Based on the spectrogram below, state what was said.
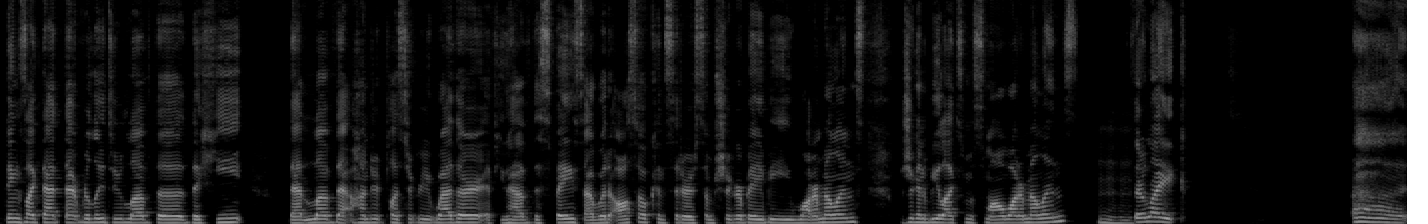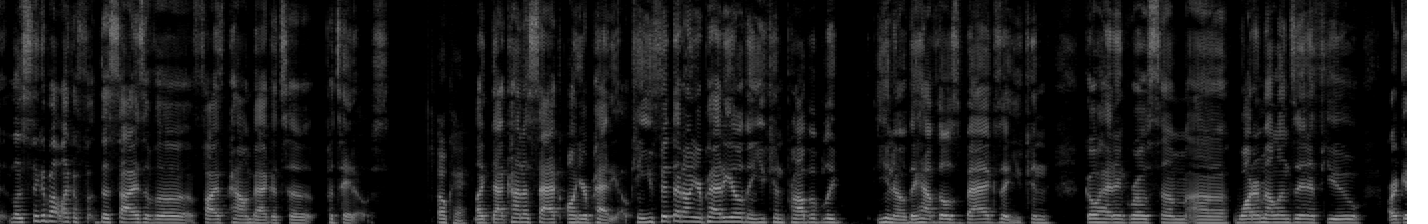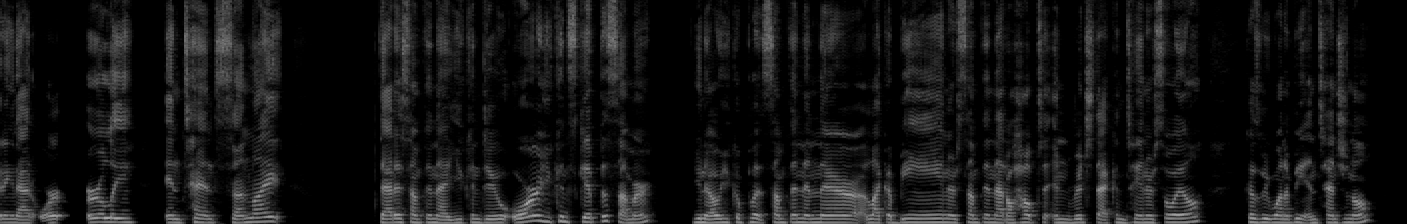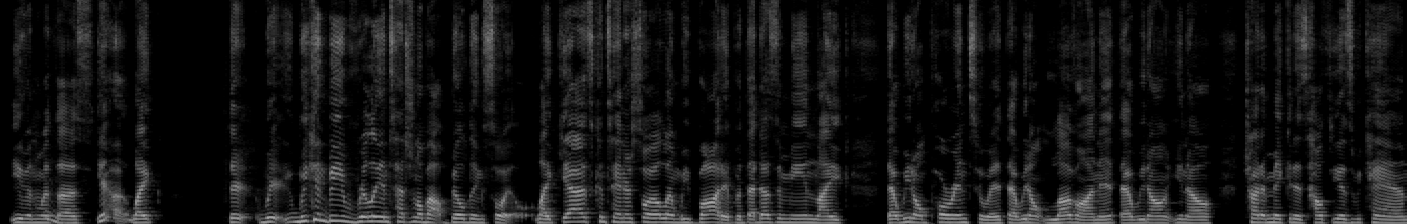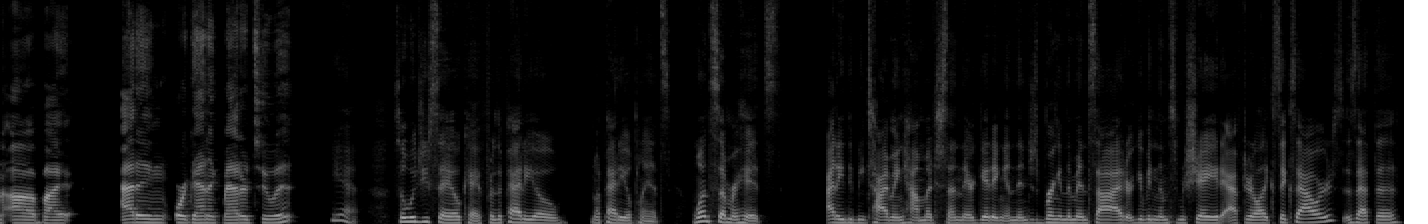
things like that that really do love the the heat that love that 100 plus degree weather. If you have the space i would also consider some sugar baby watermelons which are going to be like some small watermelons. Mhm. they're like uh let's think about like a the size of a five pound bag of to potatoes. Okay. like that kind of sack on your patio. Can you fit that on your patio? Then you can probably you know they have those bags that you can go ahead and grow some uh watermelons in if you are getting that or early intense sunlight. That is something that you can do or you can skip the summer. You know you could put something in there like a bean or something that'll help to enrich that container soil because we want to be intentional even with Hmm. us. Yeah like there we, we can be really intentional about building soil. Like yeah it's container soil and we bought it but that doesn't mean like that we don't pour into it that we don't love on it that we don't you know try to make it as healthy as we can uh, by adding organic matter to it Yeah. So would you say, okay, for the patio, my patio plants, once summer hits, I need to be timing how much sun they're getting and then just bringing them inside or giving them some shade after like six hours? Is that the,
